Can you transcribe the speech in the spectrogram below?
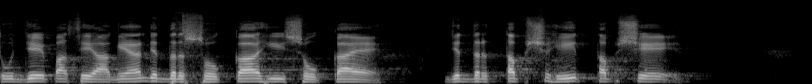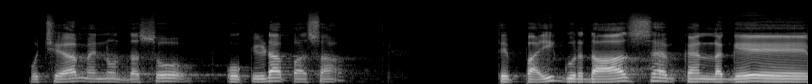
ਦੂਜੇ ਪਾਸੇ ਆ ਗਿਆ, ਜਿੱਧਰ ਸੋਕਾ ਹੀ ਸੋਕਾ ਹੈ, ਜਿੱਧਰ ਤਪਸ਼ ਹੀ ਤਪਸ਼ੇ। ਪੁੱਛਿਆ, ਮੈਨੂੰ ਦੱਸੋ, ਉਹ ਕਿਹੜਾ ਪਾਸਾ? ਤੇ ਭਾਈ ਗੁਰਦਾਸ ਸਾਹਿਬ ਕਹਿਣ ਲੱਗੇ,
